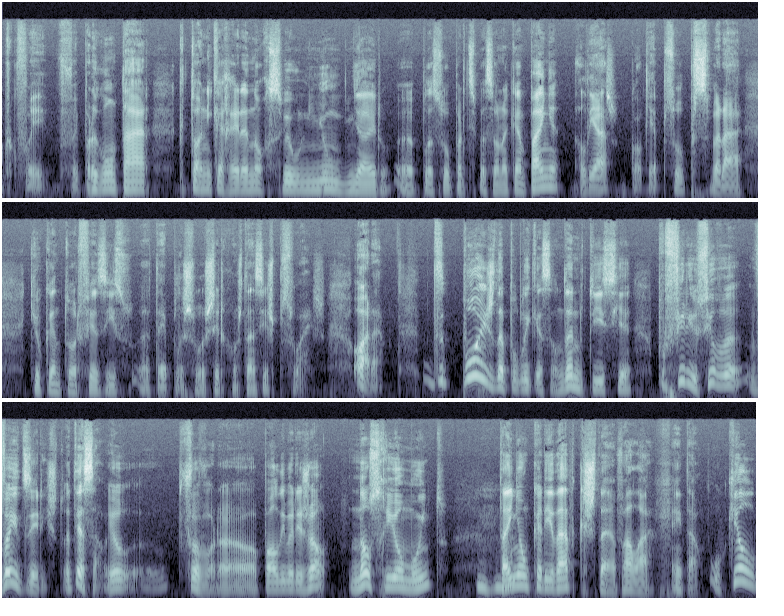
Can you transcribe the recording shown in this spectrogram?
porque foi, foi perguntar que Tony Carreira não recebeu nenhum dinheiro uh, pela sua participação na campanha. Aliás, qualquer pessoa perceberá que o cantor fez isso até pelas suas circunstâncias pessoais. Ora, depois da publicação da notícia, Porfírio Silva veio dizer isto. Atenção, eu, por favor, ao Paulo Iberia João, não se riam muito, uhum. tenham caridade cristã, vá lá. Então, o que ele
